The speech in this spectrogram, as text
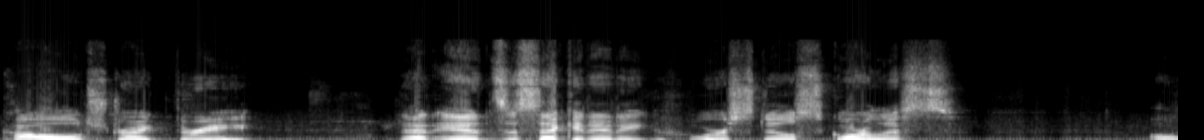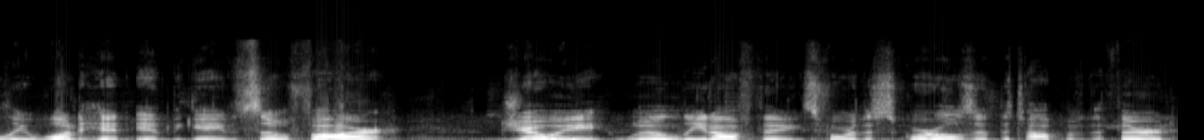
Called strike three. That ends the second inning. We're still scoreless. Only one hit in the game so far. Joey will lead off things for the Squirrels in the top of the third.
